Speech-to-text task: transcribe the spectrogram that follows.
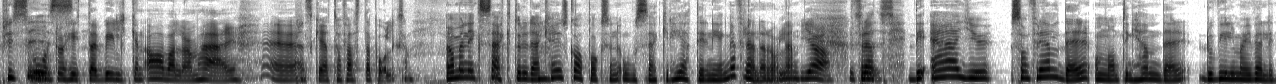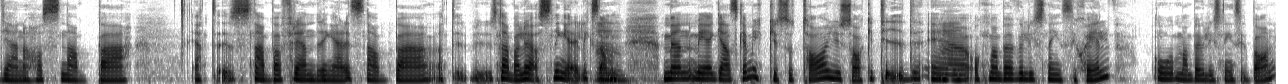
Precis. svårt att hitta vilken av alla de här eh, ska jag ta fasta på. Liksom. Ja men exakt och det där mm. kan ju skapa också en osäkerhet i den egna föräldrarollen. Ja, precis. För att det är ju, som förälder, om någonting händer, då vill man ju väldigt gärna ha snabba att eh, snabba förändringar, snabba, att, eh, snabba lösningar. Liksom. Mm. Men med ganska mycket så tar ju saker tid. Eh, mm. och man behöver lyssna in sig själv och man behöver lyssna in sitt barn.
